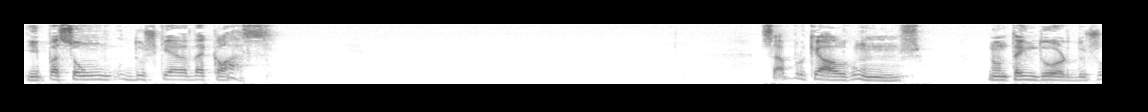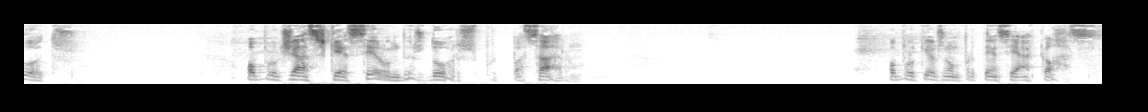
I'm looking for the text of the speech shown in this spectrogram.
E passou um dos que era da classe. Sabe porque alguns não têm dor dos outros? Ou porque já se esqueceram das dores porque passaram? Ou porque eles não pertencem à classe?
